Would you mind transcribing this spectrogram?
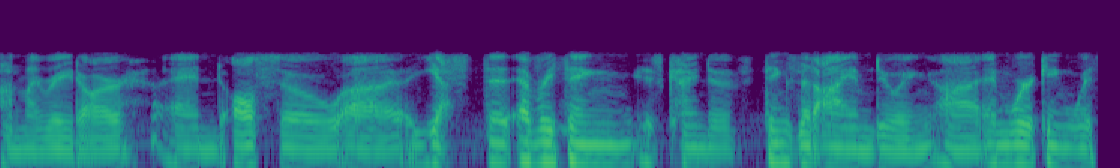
on my radar. And also, uh, yes, the, everything is kind of things that I am doing uh, and working with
